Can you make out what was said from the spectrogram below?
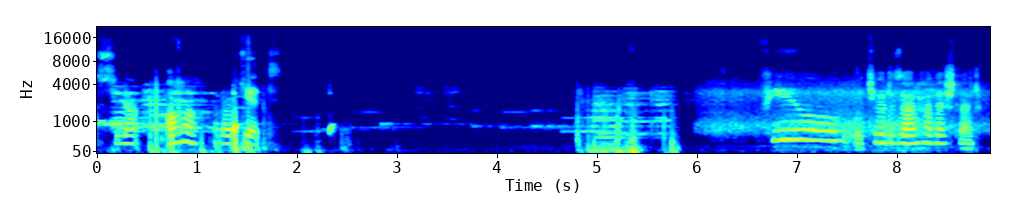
Silah. Aha roket. Fiu uçuyoruz arkadaşlar.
